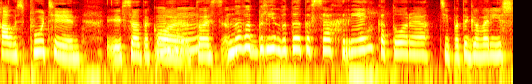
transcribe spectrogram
House Putin и все такое. Mm-hmm. То есть, ну вот, блин, вот эта вся хрень, которая, типа, ты говоришь,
